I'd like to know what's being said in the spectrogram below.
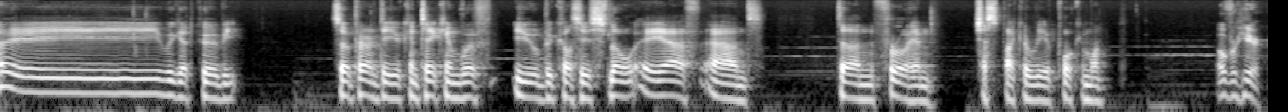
Hey, we got Kirby. So apparently you can take him with you because he's slow AF and then throw him just like a real Pokemon. Over here.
